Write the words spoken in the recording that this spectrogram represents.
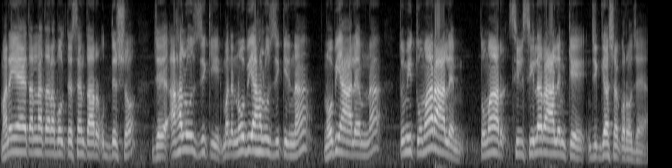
মানে এই আয়াত আল্লাহ তারা বলতেছেন তার উদ্দেশ্য যে আহলুজ জিকির মানে নবী আহলুজ জিকির না, নবী আলেম না, তুমি তোমার আলেম, তোমার সিলসিলার আলেমকে জিজ্ঞাসা করো যায়।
